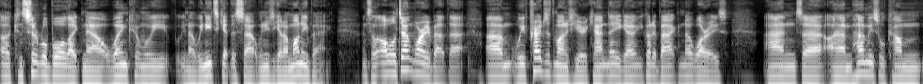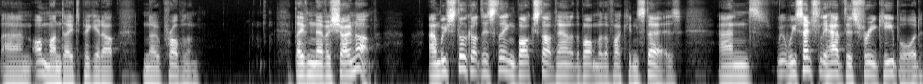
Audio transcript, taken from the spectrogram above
a considerable ball like now. When can we? You know, we need to get this out. We need to get our money back. And so, oh well, don't worry about that. Um, we've credited the money to your account. There you go. You got it back. No worries. And uh, um, Hermes will come um, on Monday to pick it up. No problem. They've never shown up and we've still got this thing boxed up down at the bottom of the fucking stairs. And we, essentially have this free keyboard,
